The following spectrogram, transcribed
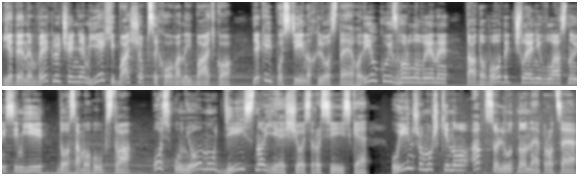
Єдиним виключенням є хіба що психований батько, який постійно хльостає горілку із горловини та доводить членів власної сім'ї до самогубства. Ось у ньому дійсно є щось російське. У іншому ж кіно абсолютно не про це.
